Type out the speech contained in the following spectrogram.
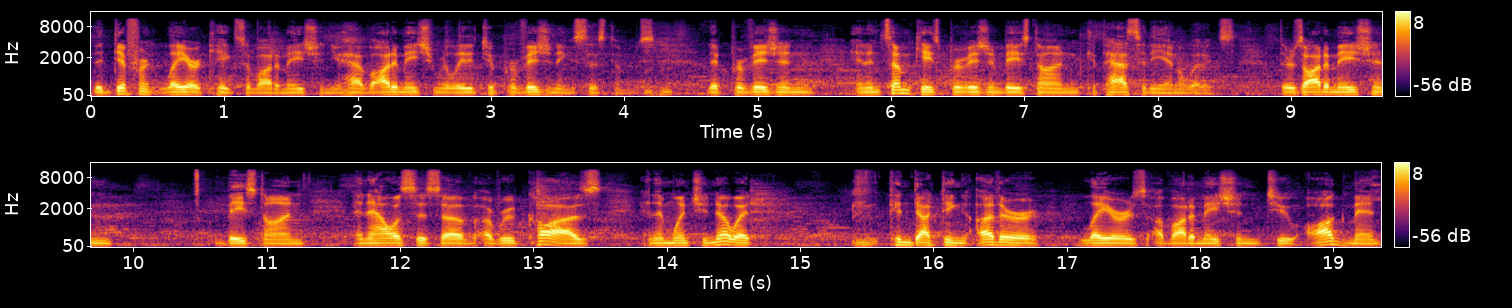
the different layer cakes of automation. You have automation related to provisioning systems mm -hmm. that provision, and in some case provision based on capacity analytics. There's automation based on analysis of a root cause, and then once you know it, conducting other layers of automation to augment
